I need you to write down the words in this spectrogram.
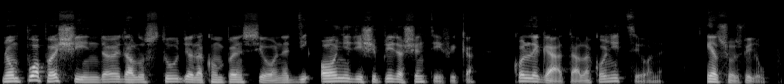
non può prescindere dallo studio e la comprensione di ogni disciplina scientifica collegata alla cognizione e al suo sviluppo.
